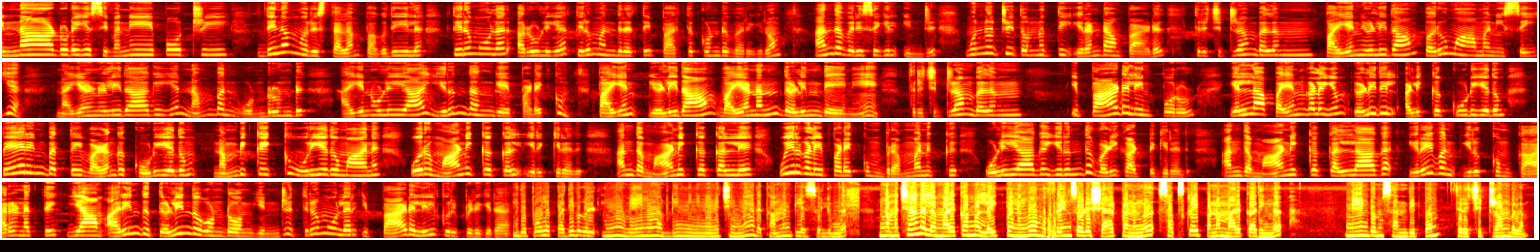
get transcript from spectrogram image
தென்னாடுடைய சிவனே போற்றி. தினம் ஒரு ஸ்தலம் பகுதியில் திருமூலர் அருளிய திருமந்திரத்தை பார்த்து கொண்டு வருகிறோம். அந்த வரிசையில் இன்று முன்னூற்றி தொண்ணூற்றி இரண்டாம் பாடல் திருச்சிற்றம்பலம். பயன் எளிதாம் பருமாமணி செய்ய நயனெளிதாகிய நம்பன் ஒன்றுண்டு. அயனொளியாய் இருந்தங்கே படைக்கும் பயன் எளிதாம் வயனந்தெளிந்தேனே திருச்சிற்றம்பலம். இப்பாடலின் பொருள் எல்லா பயன்களையும் எளிதில் அளிக்கக்கூடியதும் பேரின்பத்தை வழங்கக்கூடியதும் நம்பிக்கைக்கு உரியதுமான ஒரு மாணிக்கக்கல் இருக்கிறது. அந்த மாணிக்கக்கல்லே உயிர்களை படைக்கும் பிரம்மனுக்கு ஒளியாக இருந்து வழிகாட்டுகிறது. அந்த மாணிக்க கல்லாக இறைவன் இருக்கும் காரணத்தை யாம் அறிந்து தெளிந்து கொண்டோம் என்று திருமூலர் இப்பாடலில் குறிப்பிடுகிறார். இது போல பதிவுகள் இன்னும் வேணும் அப்படின்னு நீங்க நினைச்சீங்கன்னா அதை கமெண்ட்ல சொல்லுங்க. நம்ம சேனலை மறக்காம லைக் பண்ணுங்க உங்க ஃப்ரெண்ட்ஸோட ஷேர் பண்ணுங்க சப்ஸ்கிரைப் பண்ண மறக்காதீங்க. மீண்டும் சந்திப்போம். திருச்சிற்றம்பலம்.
